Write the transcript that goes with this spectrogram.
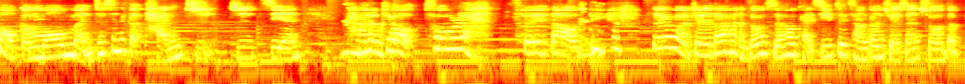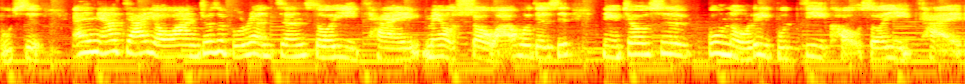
某个 moment，就是那个弹指之间，他就突然。追到底，所以我觉得很多时候，凯西最常跟学生说的不是“哎，你要加油啊，你就是不认真，所以才没有瘦啊”，或者是你就是不努力、不忌口，所以才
